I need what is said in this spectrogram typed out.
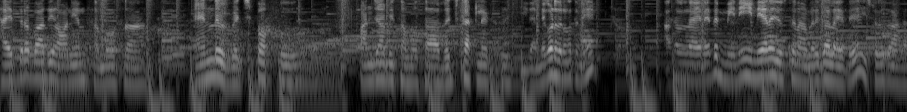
Hyderabadi onion samosa and veg puff Punjabi samosa veg cutlets ఇవన్నీ కూడా దొరుకుతున్నాయి. అసలు నేనైతే మినీ ఇండియానే చూస్తున్నా అమెరికాలో అయితే ఇష్టం కాదు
